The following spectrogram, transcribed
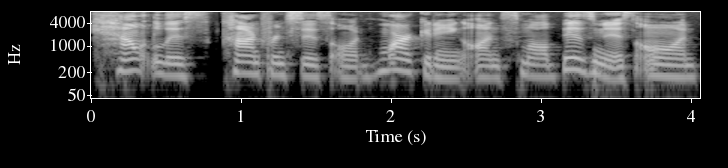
countless conferences on marketing, on small business, on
